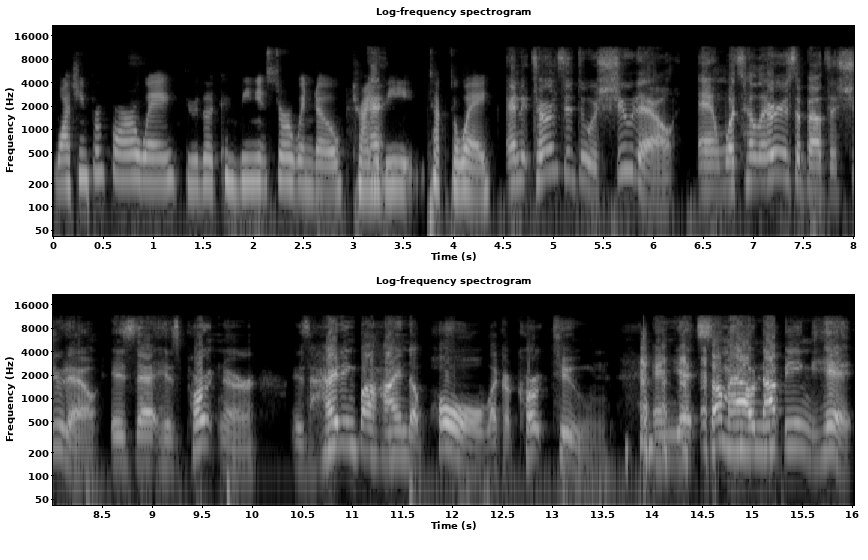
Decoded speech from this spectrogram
watching from far away through the convenience store window, trying to be tucked away. and it turns into a shootout. And what's hilarious about the shootout is that his partner is hiding behind a pole like a cartoon, and yet somehow not being hit.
